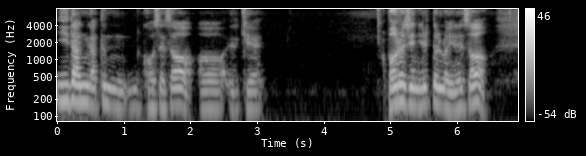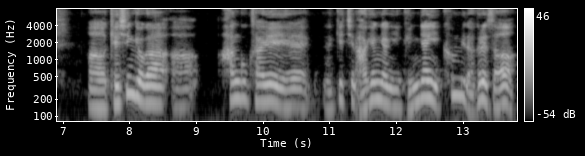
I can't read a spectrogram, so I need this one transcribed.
이단 같은 곳에서 어, 이렇게 벌어진 일들로 인해서 어, 개신교가 어, 한국 사회에 끼친 악영향이 굉장히 큽니다. 그래서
